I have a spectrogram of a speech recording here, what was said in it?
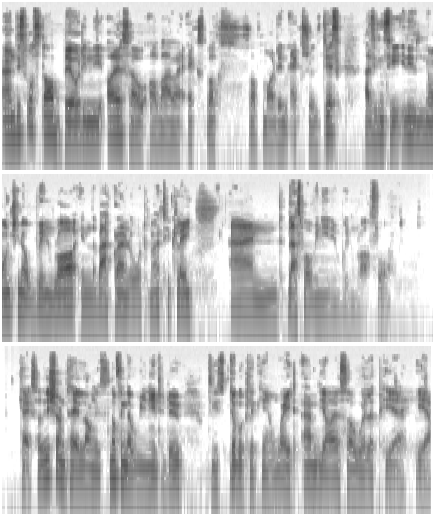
and this will start building the ISO of our Xbox Soft Modding Extras disk. As you can see, it is launching a WinRAR in the background automatically, and that's what we needed WinRAR for. Okay, so this shouldn't take long. It's nothing that we need to do. Just double click here and wait, and the ISO will appear here.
